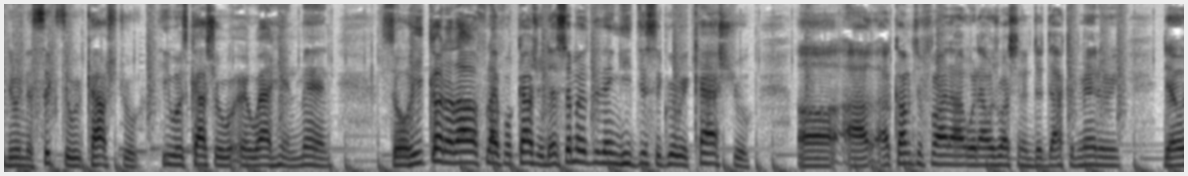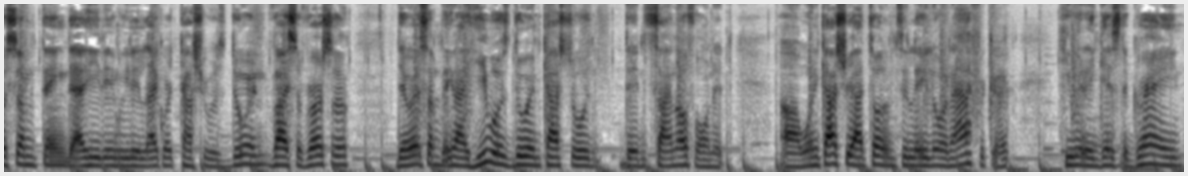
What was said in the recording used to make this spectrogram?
during the 60s with Castro. He was Castro's right hand man. So he cut a lot of flack for Castro. There's some of the things he disagreed with Castro. Uh, I, I, come to find out when I was watching the documentary, there was something that he didn't really like what Castro was doing, vice versa. There was something that he was doing, Castro didn't sign off on it. Uh, when Castro had told him to lay low in Africa, he went against the grain.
